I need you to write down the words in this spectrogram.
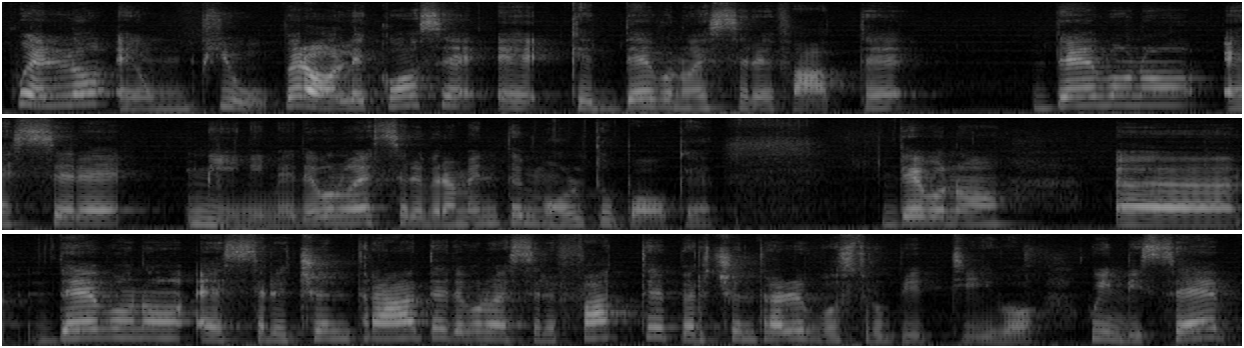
quello è un più, però le cose è, che devono essere fatte devono essere minime, devono essere veramente molto poche, devono, eh, devono essere centrate, devono essere fatte per centrare il vostro obiettivo. Quindi se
